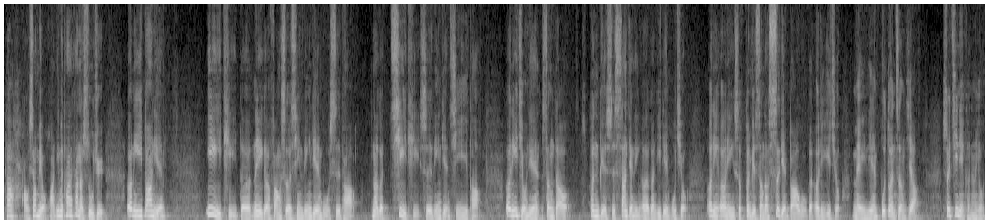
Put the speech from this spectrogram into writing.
它好像没有换，因为他看了数据，二零一八年液体的那个放射性零点五四帕，那个气体是零点七一帕，二零一九年升到分别是三点零二跟一点五九，二零二零是分别升到四点八五跟二零一九，每年不断增加，所以今年可能有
